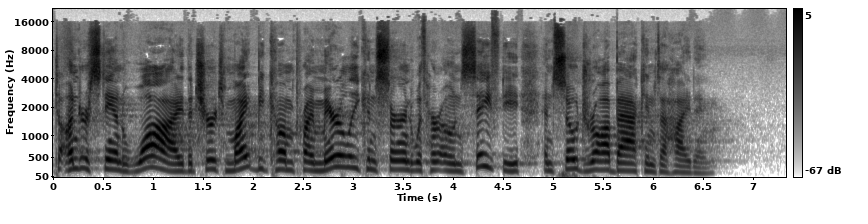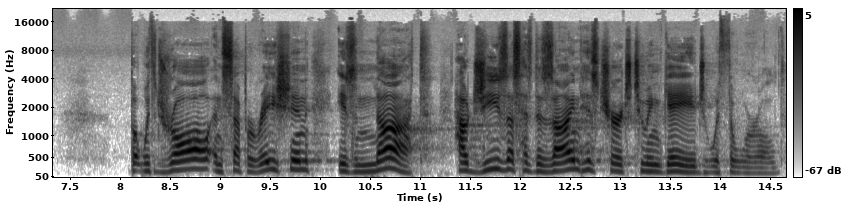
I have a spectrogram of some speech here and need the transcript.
to understand why the church might become primarily concerned with her own safety and so draw back into hiding. But withdrawal and separation is not how Jesus has designed his church to engage with the world.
